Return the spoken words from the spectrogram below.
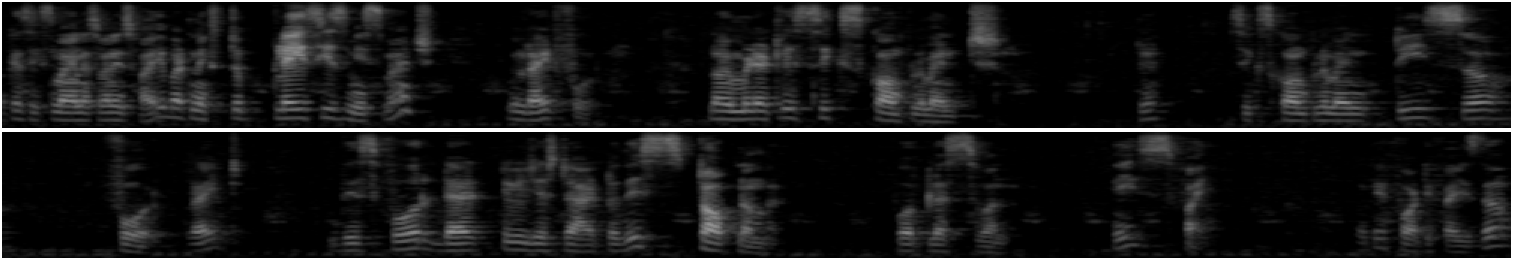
Okay 6 minus 1 is 5 but next place is mismatch we'll write 4 now immediately 6 complement. Okay 6 complement is uh, 4 right? This 4 that we just add to this top number 4 plus 1 is 5 okay 45 is the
